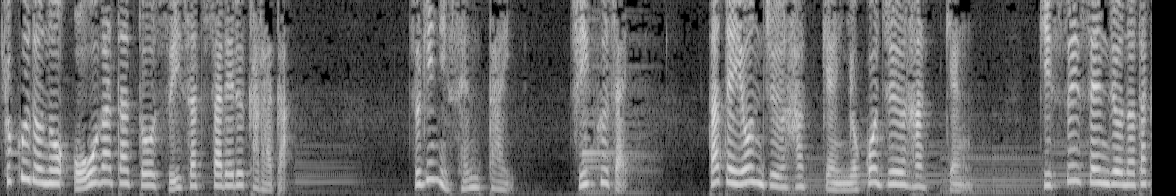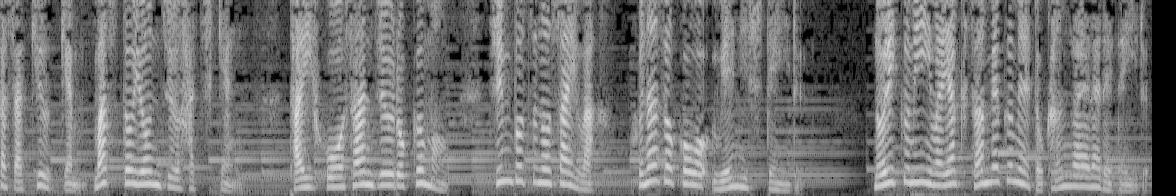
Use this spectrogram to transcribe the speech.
極度の大型と推察されるからだ。次に船体。チーク材。縦48件、横18件。喫水線上の高さ9件、マスト48件。大砲36門。沈没の際は船底を上にしている。乗組員は約300名と考えられている。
